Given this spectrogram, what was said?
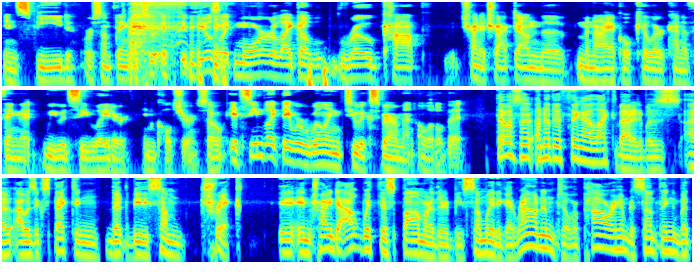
in Speed or something. It's, it feels like more like a rogue cop trying to track down the maniacal killer kind of thing that we would see later in culture. So it seemed like they were willing to experiment a little bit. That was a, another thing I liked about it was I, I was expecting there to be some trick in, in, trying to outwit this bomber. There'd be some way to get around him, to overpower him, to something. But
